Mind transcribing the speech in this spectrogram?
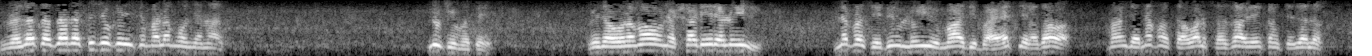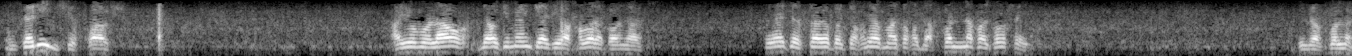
نزا ته زړه ته جو کوي چې ملنګ ولې نه لوټي مته وی دا علماء نه شډیر لوی نفس دې لوی ما دې بیعت راځه ما دا نفس اول سزا وکړ چې دلته ذلیل شي خواش ایو ملاو دا چې من چې یو خبره کوم دا خدای چې سره په تخلیه ما ته خدای خپل نفس ورشي دا خپل دا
